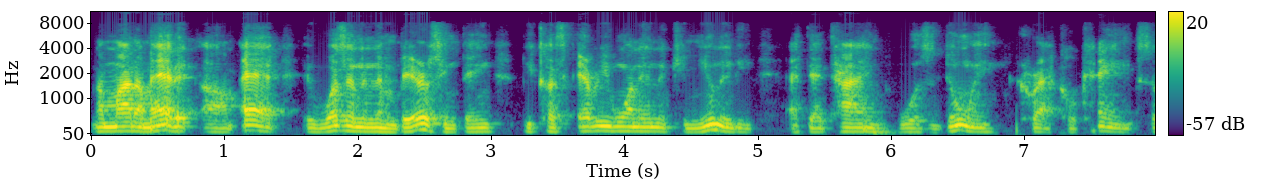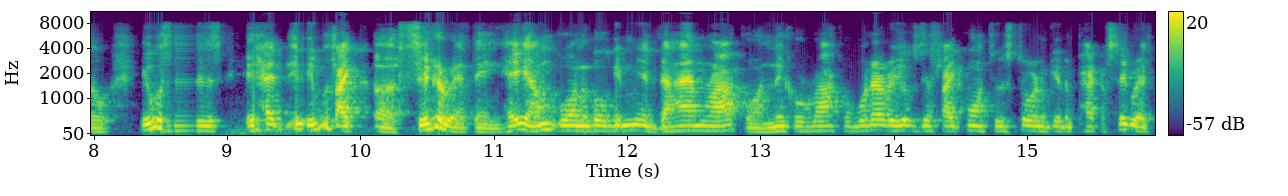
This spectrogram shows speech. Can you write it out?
Now, might I'm at it, um, at it wasn't an embarrassing thing because everyone in the community at that time was doing crack cocaine. So it was this, it had it was like a cigarette thing. Hey, I'm going to go get me a dime rock or a nickel rock or whatever. It was just like going to the store and get a pack of cigarettes.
